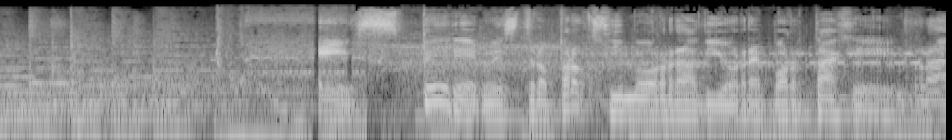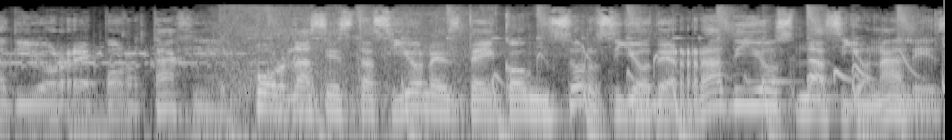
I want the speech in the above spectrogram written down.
Espere nuestro próximo radioreportaje. Radioreportaje. Por las estaciones de Consorcio de Radios Nacionales.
